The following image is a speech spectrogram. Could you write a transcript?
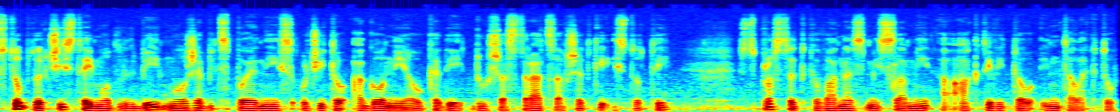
Vstup do čistej modlitby môže byť spojený s určitou agóniou, kedy duša stráca všetky istoty, sprostredkované zmyslami a aktivitou intelektu.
